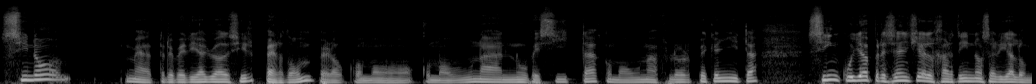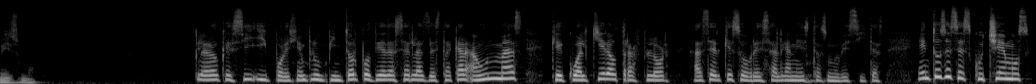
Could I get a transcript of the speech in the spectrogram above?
sino, me atrevería yo a decir, perdón, pero como, como una nubecita, como una flor pequeñita, sin cuya presencia el jardín no sería lo mismo. Claro que sí, y por ejemplo un pintor podría hacerlas destacar aún más que cualquier otra flor, hacer que sobresalgan estas nubecitas. Entonces escuchemos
